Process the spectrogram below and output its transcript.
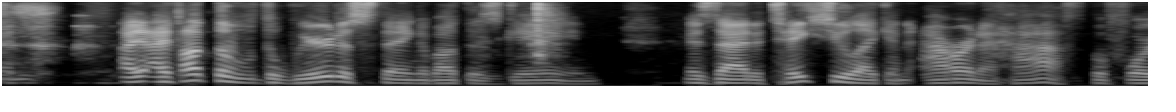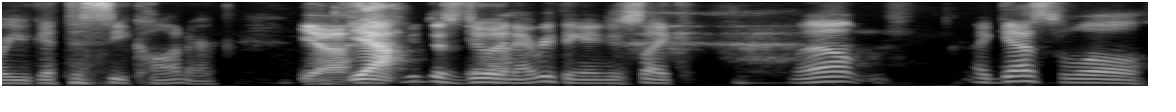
And I, I thought the the weirdest thing about this game is that it takes you like an hour and a half before you get to see Connor. Yeah. yeah You're just doing everything, and you're just like, well, I guess we'll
